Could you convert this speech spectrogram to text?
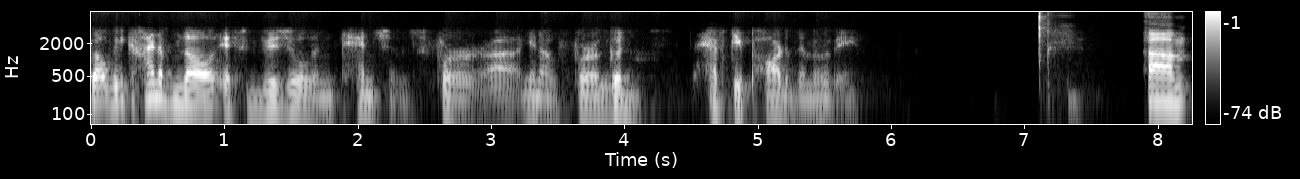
but we kind of know its visual intentions for uh, you know for a good hefty part of the movie. Um,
